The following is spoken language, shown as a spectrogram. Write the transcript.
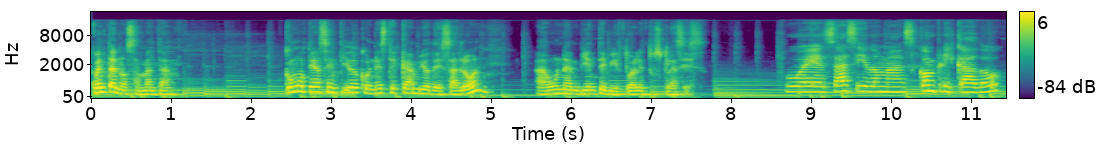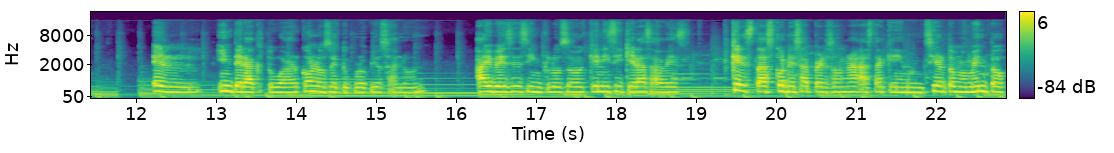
Cuéntanos, Samantha, ¿cómo te has sentido con este cambio de salón a un ambiente virtual en tus clases? Pues ha sido más complicado el interactuar con los de tu propio salón. Hay veces incluso que ni siquiera sabes que estás con esa persona hasta que en cierto momento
